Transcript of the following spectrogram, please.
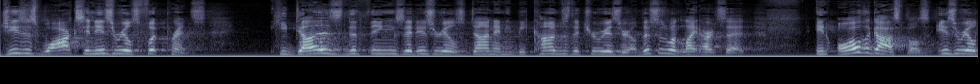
Jesus walks in Israel's footprints. He does the things that Israel's done and he becomes the true Israel. This is what Leithart said. In all the Gospels, Israel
